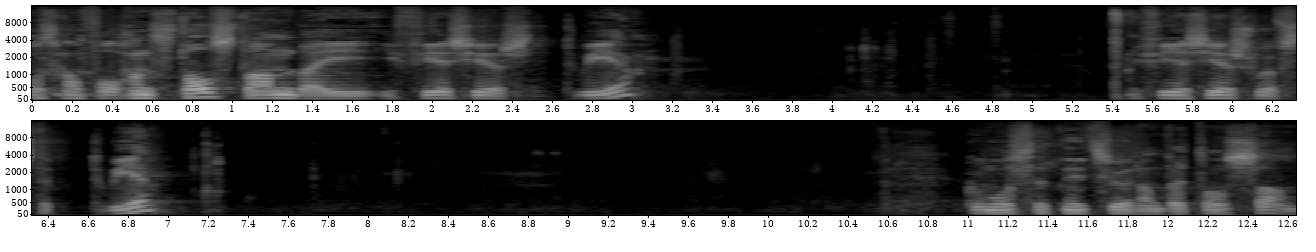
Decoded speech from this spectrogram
Ons gaan volgens stil staan by Efesiërs 2. Efesiërs hoofstuk 2. Kom ons sit net so dan bid ons saam.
